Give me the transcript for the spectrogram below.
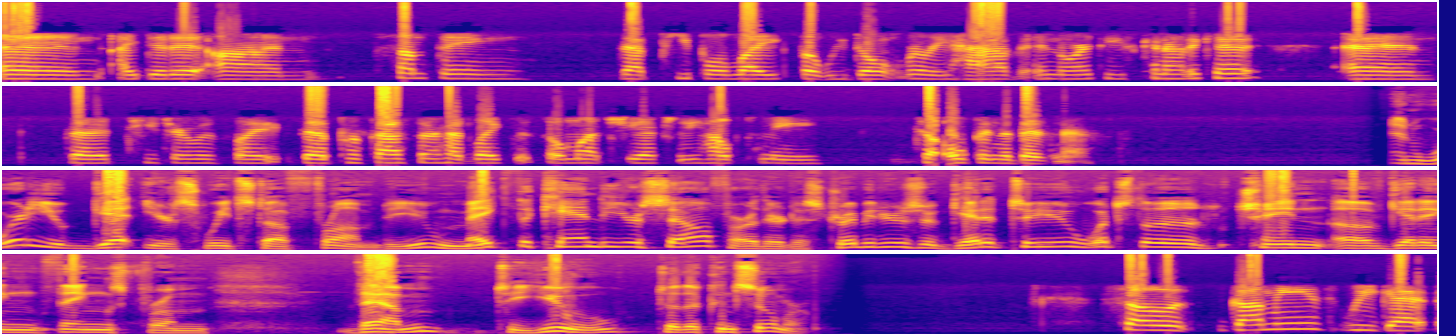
And I did it on something that people like, but we don't really have in Northeast Connecticut. And the teacher was like, the professor had liked it so much, she actually helped me to open the business. And where do you get your sweet stuff from? Do you make the candy yourself? Are there distributors who get it to you? What's the chain of getting things from them to you to the consumer? So gummies we get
